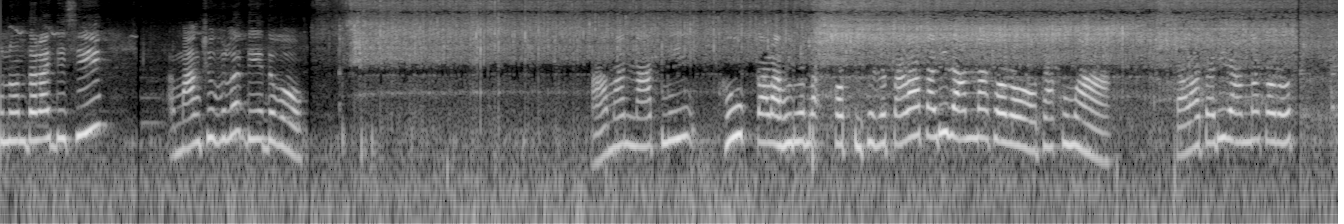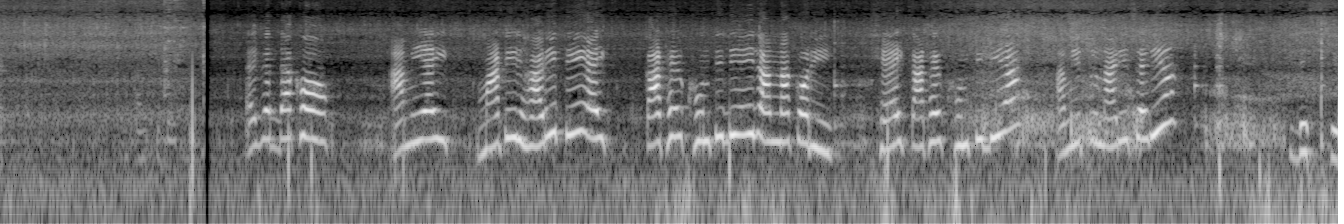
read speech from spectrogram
উনুন ধরাই দিছি মাংসগুলো দিয়ে দেবো। আমার নাতনি খুব তাড়াহুড়ো করতেছে যে তাড়াতাড়ি রান্না করো, ঠাকুমা। তাড়াতাড়ি রান্না করো। এইবার দেখো, আমি এই মাটির হাঁড়িতে এই কাঠের খুন্তি দিয়েই রান্না করি। সেই কাঠের খুন্তি দিয়ে আমি একটু নাড়িয়ে চাড়িয়ে দিচ্ছি।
